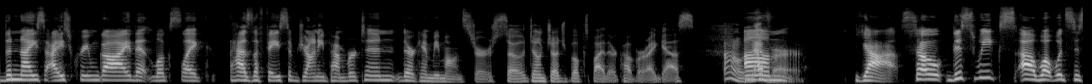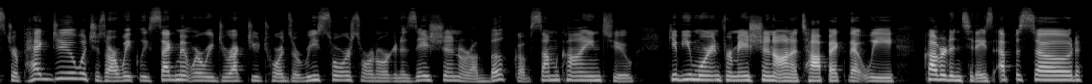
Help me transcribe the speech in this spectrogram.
the nice ice cream guy that looks like has the face of Johnny Pemberton. There can be monsters. So don't judge books by their cover, I guess. Oh, Um, never. Yeah. So this week's uh, What Would Sister Peg Do, which is our weekly segment where we direct you towards a resource or an organization or a book of some kind to give you more information on a topic that we covered in today's episode.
